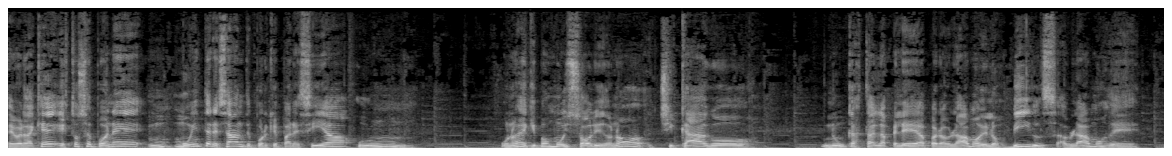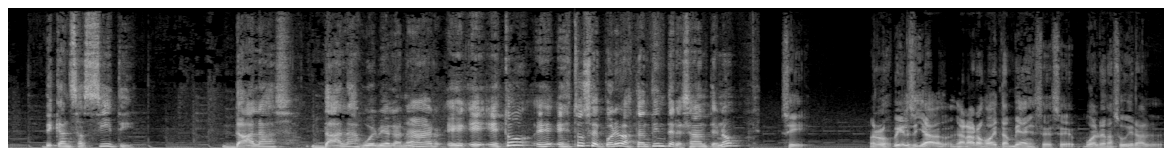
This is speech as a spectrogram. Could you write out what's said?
De verdad que esto se pone muy interesante porque parecía un, unos equipos muy sólidos, ¿no? Chicago nunca está en la pelea, pero hablábamos de los Bills, hablábamos de, de Kansas City. Dallas, Dallas vuelve a ganar. Eh, eh, esto, eh, esto se pone bastante interesante, ¿no? Sí. Bueno, los Bills ya ganaron hoy también. Se, se vuelven a subir al,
